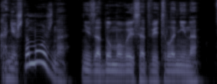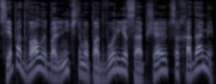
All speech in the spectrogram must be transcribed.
«Конечно, можно», — не задумываясь, ответила Нина. «Все подвалы больничного подворья сообщаются ходами.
